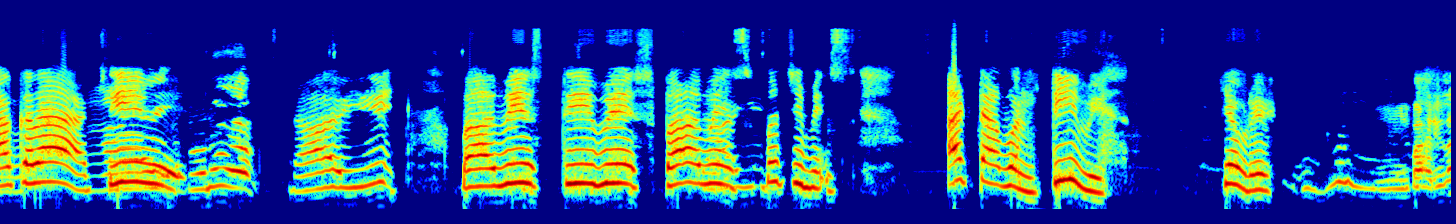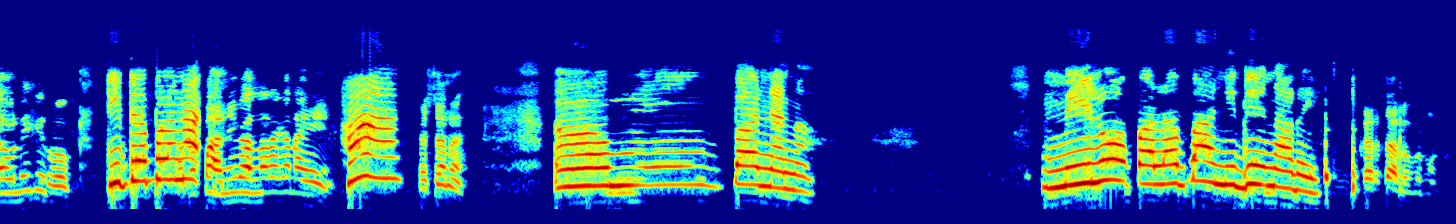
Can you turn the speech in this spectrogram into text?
अकरा तेवीस दहावीस बावीस तेवीस बावीस पंचवीस अठ्ठावन्न तेवीस. एवढे. भारी लावले की रोप. तिथे पण पाणी घालणार आहे का नाही? हा. कशानं? अं, पाण्यानं. मी लोपाला पाणी देणार आहे. कर चालू कर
